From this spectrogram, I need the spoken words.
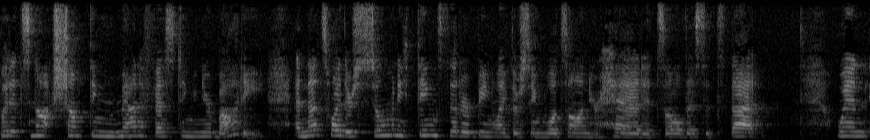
but it's not something manifesting in your body. And that's why there's so many things that are being like they're saying, well, it's all in your head, it's all this, it's that. When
